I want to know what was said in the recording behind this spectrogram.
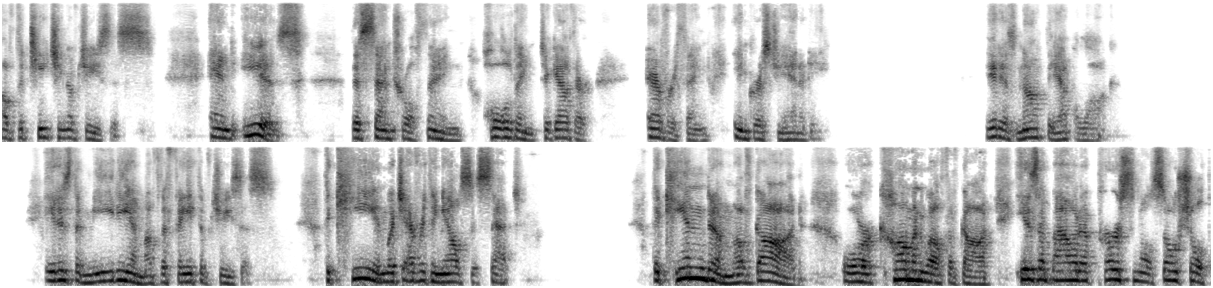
of the teaching of Jesus and is the central thing holding together everything in Christianity. It is not the epilogue. It is the medium of the faith of Jesus, the key in which everything else is set the kingdom of God or commonwealth of God is about a personal, social,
